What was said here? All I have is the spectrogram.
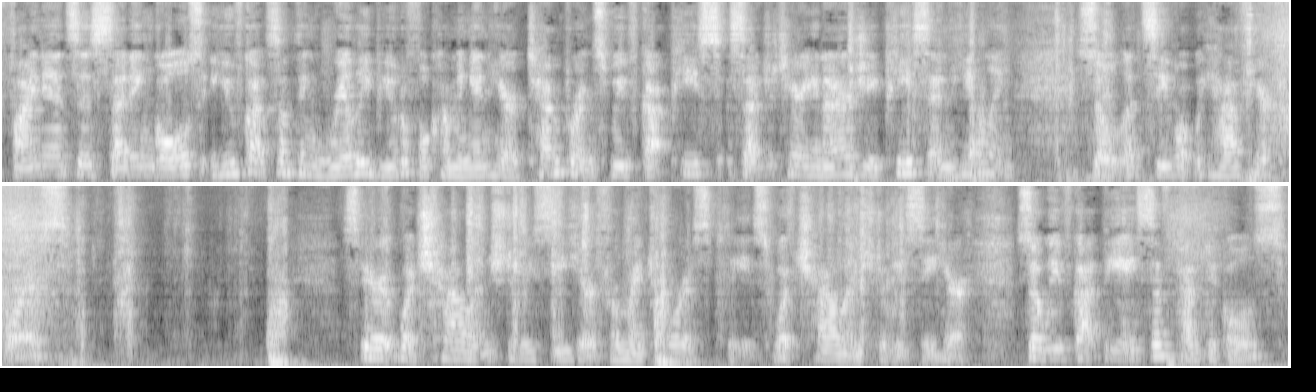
finances, setting goals. You've got something really beautiful coming in here. Temperance. We've got peace, Sagittarian energy, peace and healing. So let's see what we have here for us. Spirit, what challenge do we see here for my Taurus, please? What challenge do we see here? So we've got the Ace of Pentacles.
